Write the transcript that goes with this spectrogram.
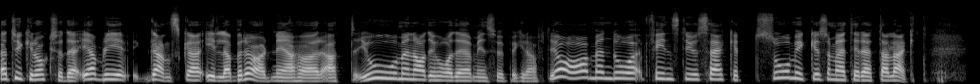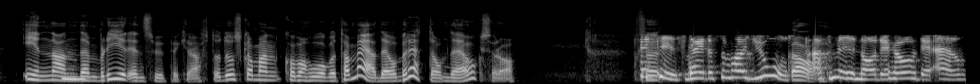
Jag tycker också det. Jag blir ganska illa berörd när jag hör att jo men ADHD är min superkraft. Ja men då finns det ju säkert så mycket som är tillrättalagt innan Mm. den blir en superkraft. Och då ska man komma ihåg att ta med det och berätta om det också då. För- Precis, vad är det som har gjort Ja. att min ADHD är en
